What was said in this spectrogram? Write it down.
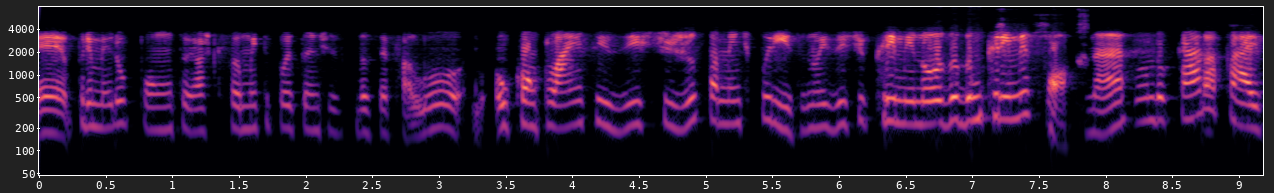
É, primeiro ponto, eu acho que foi muito importante isso que você falou. O compliance existe justamente por isso. Não existe criminoso de um crime só, né? Quando o cara faz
